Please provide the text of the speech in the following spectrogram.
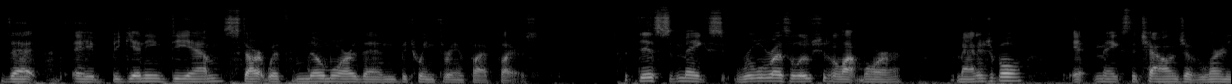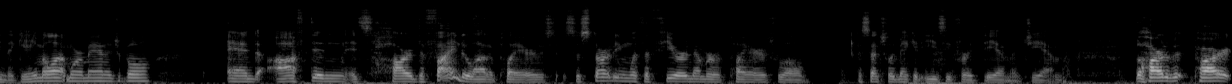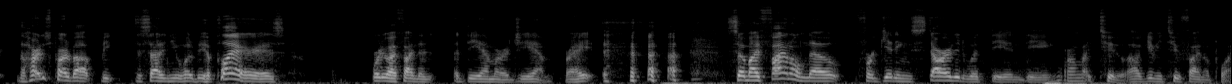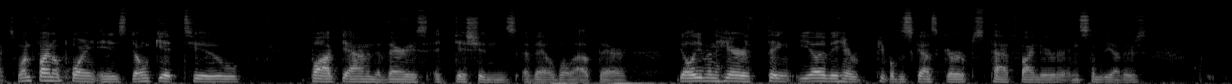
that a beginning DM start with no more than between three and five players. This makes rule resolution a lot more manageable. It makes the challenge of learning the game a lot more manageable. And often it's hard to find a lot of players. So starting with a fewer number of players will essentially make it easy for a DM or GM. The hard part, the hardest part about be, deciding you want to be a player is where do I find a, a DM or a GM, right? so my final note for getting started with D and D, or my two, I'll give you two final points. One final point is don't get too bogged down in the various editions available out there. You'll even hear thing you'll even hear people discuss GURPS, Pathfinder, and some of the others.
